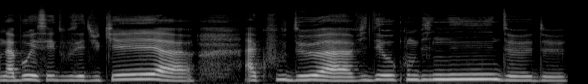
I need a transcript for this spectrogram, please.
on a beau essayer de vous éduquer à coups de vidéos combinées, de, de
